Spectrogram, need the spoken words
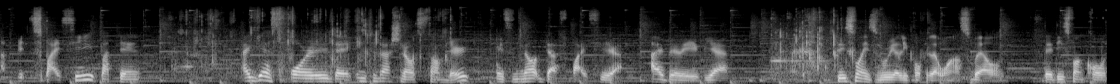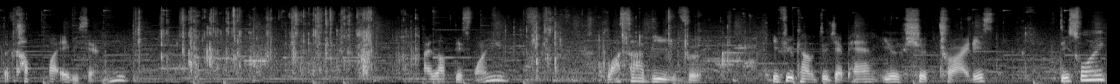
a bit spicy, but then I guess for the international standard, it's not that spicy, I believe, yeah. This one is really popular one as well. This one called the Kappa Ebisen. I love this one. Wasabi beef. If you come to Japan, you should try this. This one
